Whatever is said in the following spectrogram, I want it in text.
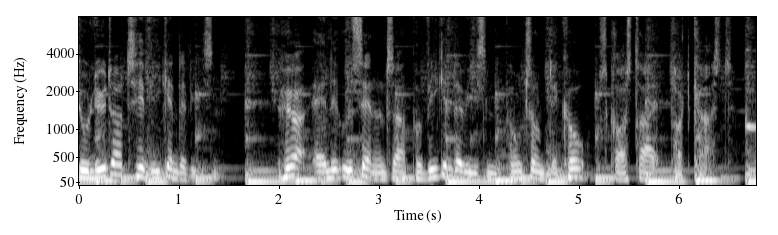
Du lytter til Weekendavisen. Hør alle udsendelser på weekendavisen.dk-podcast.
